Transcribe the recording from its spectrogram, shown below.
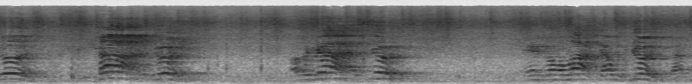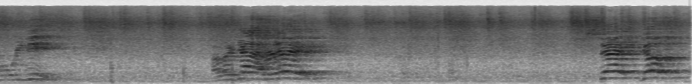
Good. Time. Good. Other guy, that's good. Hands on lock. That was good. That's what we need. Other guy, ready? Set, go.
